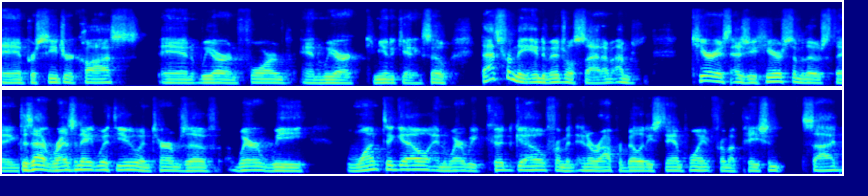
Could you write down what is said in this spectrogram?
and procedure costs and we are informed and we are communicating. So that's from the individual side. I'm, I'm, curious as you hear some of those things does that resonate with you in terms of where we want to go and where we could go from an interoperability standpoint from a patient side?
